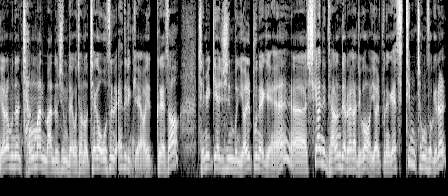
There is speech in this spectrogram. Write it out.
여러분들은 장만 만드시면 되고, 저는 제가 옷을 해드릴게요. 예, 그래서, 재밌게 해주신 분 10분에게, 어, 시간이 되는 대로 해가지고, 10분에게 스팀 청소기를,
